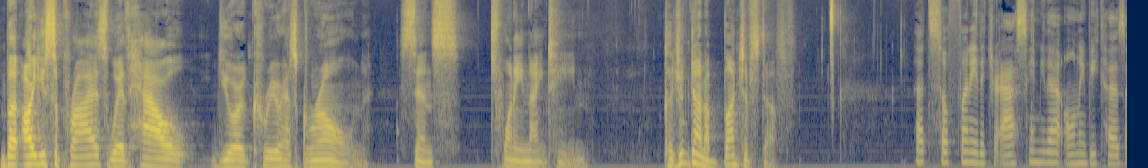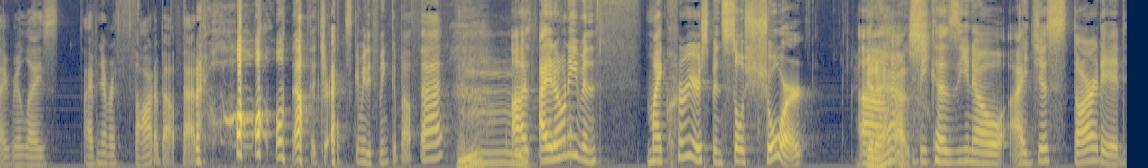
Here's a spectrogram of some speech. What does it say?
But are you surprised with how your career has grown since 2019? Because you've done a bunch of stuff. That's so funny that you're asking me that only because I realize I've never thought about that at all. now that you're asking me to think about that, uh, I don't even. Th- my career's been so short. it has. because you know I just started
